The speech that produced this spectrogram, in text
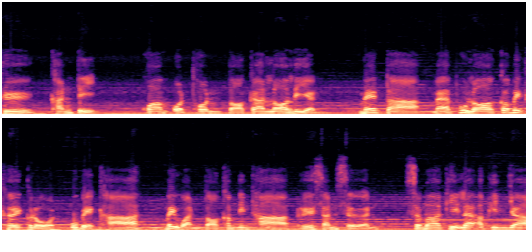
คือขันติ ความอดทนต่อการล้อเลียน เมตตา แม้ผู้ล้อก็ไม่เคยโกรธ อุเบกขา ไม่หวั่นต่อคำนินทาหรือสรรเสริญ สมาธิและอภิญญา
